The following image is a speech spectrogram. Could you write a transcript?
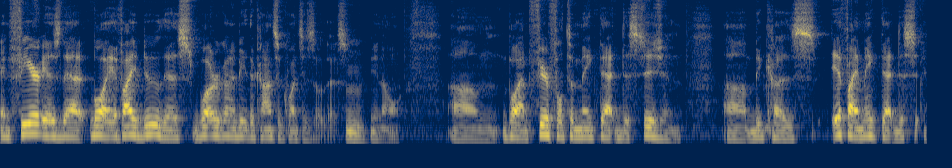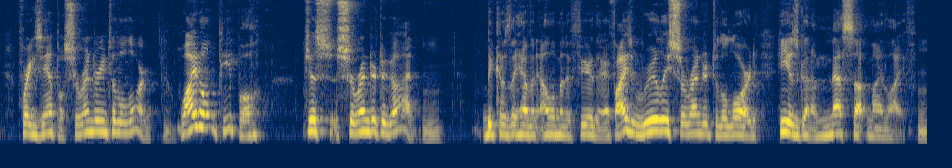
And fear is that, boy, if I do this, what are going to be the consequences of this? Mm. You know, um, boy, I'm fearful to make that decision um, because if I make that decision, for example, surrendering to the Lord, mm. why don't people just surrender to God? Mm. Because they have an element of fear there. If I really surrender to the Lord, He is going to mess up my life. Hmm.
